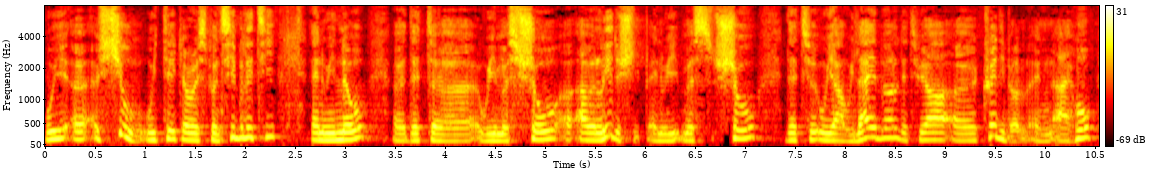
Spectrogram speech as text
we uh, assume we take our responsibility and we know uh, that uh, we must show uh, our leadership and we must show that uh, we are reliable, that we are uh, credible. And I hope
